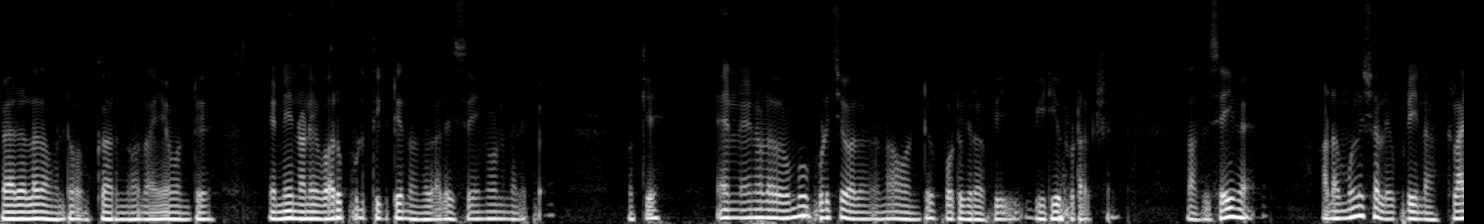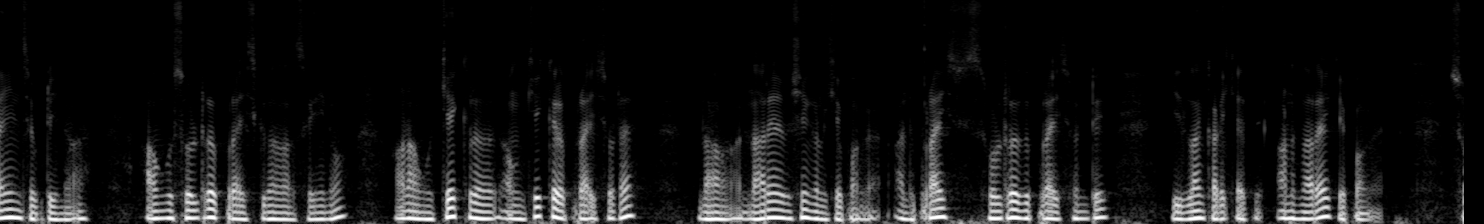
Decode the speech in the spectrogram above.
வேலையில் தான் வந்துட்டு உட்காரணும். நான் ஏன் வந்துட்டு என்னையும் நானே வறுப்படுத்திக்கிட்டு நான் அந்த வேலையை செய்யணும்னு நினைப்பேன். ஓகே என் என்னோடய ரொம்ப பிடிச்ச வேலை என்னென்னா வந்துட்டு ஃபோட்டோகிராஃபி வீடியோ ப்ரொடக்ஷன் நான் அதை செய்வேன். ஆனால் முழுசால் எப்படின்னா கிளைண்ட்ஸ் எப்படின்னா அவங்க சொல்கிற ப்ரைஸ்க்கு தான் நான் செய்யணும். ஆனால் அவங்க கேட்குற அவங்க கேட்குற ப்ரைஸோட நான் நிறையா விஷயங்கள் கேட்பாங்க. அந்த ப்ரைஸ் சொல்கிறது ப்ரைஸ் வந்துட்டு இதெல்லாம் கிடைக்காது. ஆனால் நிறையா கேட்பாங்க. ஸோ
